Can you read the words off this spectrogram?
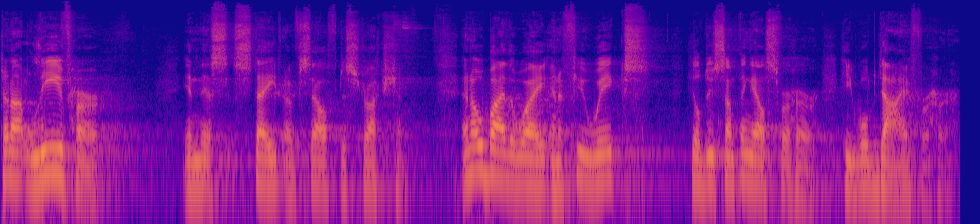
to not leave her in this state of self destruction. And oh, by the way, in a few weeks, he'll do something else for her. He will die for her.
